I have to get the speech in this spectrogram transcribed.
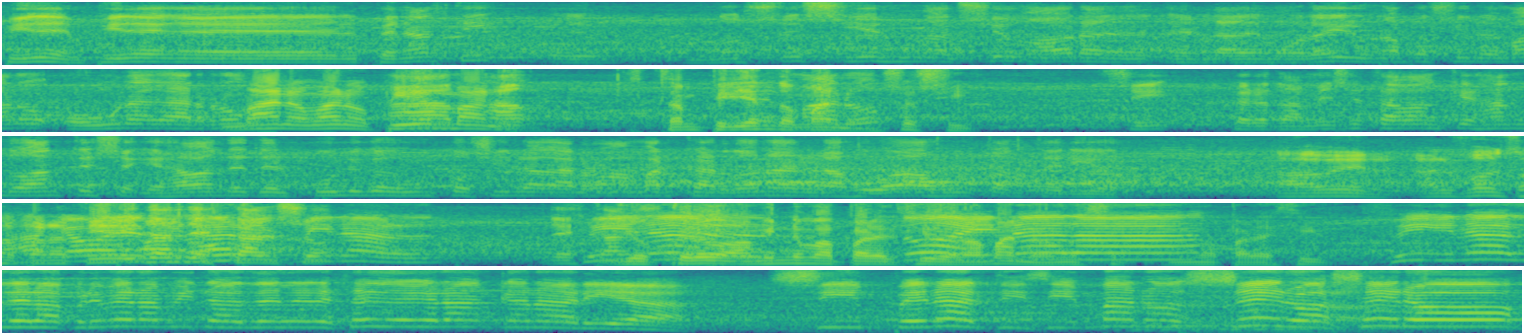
Piden, piden el penalti. Eh, no sé si es una acción ahora en, la de Moreira, una posible mano o un agarrón. Mano, mano, piden a- mano. a- Están pidiendo piden mano, eso sí. Sí, pero también se estaban quejando antes, se quejaban desde el público de un posible agarrón a Marc Cardona en la jugada justo anterior. A ver, Alfonso, Pues para ti. de descanso. final. Yo creo, a mí no me ha parecido No la mano, no sé, nada. no me ha parecido. Final de la primera mitad en el estadio de Gran Canaria. Sin penalti, sin manos, 0 a 0.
